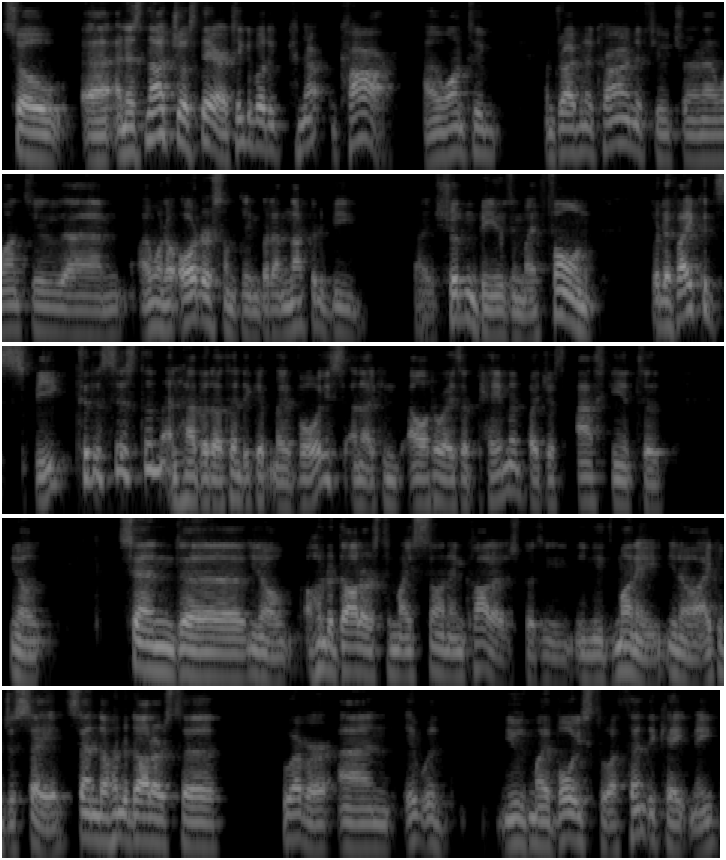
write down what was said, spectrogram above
So uh, and it's not just there. Think about a car. I want to. I'm driving a car in the future, and I want to. Um, I want to order something, but I'm not going to be. I shouldn't be using my phone. But if I could speak to the system and have it authenticate my voice, and I can authorize a payment by just asking it to, you know, send uh, you know hundred dollars to my son in college because he, he needs money. You know, I could just say send hundred dollars to whoever, and it would use my voice to authenticate me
